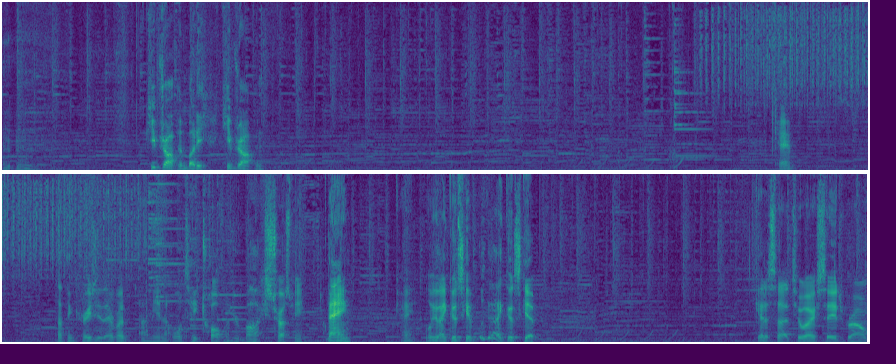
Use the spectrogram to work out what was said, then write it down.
Keep dropping, buddy. Keep dropping. Okay. Nothing crazy there, but I mean, we'll take 1200 bucks. Trust me. Bang. Okay. Look at that good skip. Look at that good skip. Get us that 2x stage, bro.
